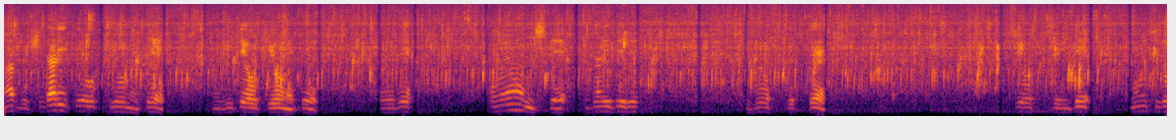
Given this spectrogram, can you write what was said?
まず左手を清めて、右手を清めて、それで、このようにして、左手で水をすくって、血をついで、もう一度、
